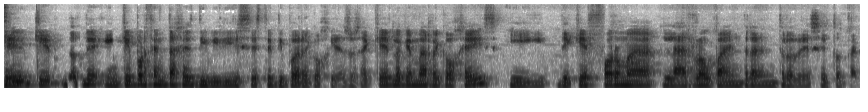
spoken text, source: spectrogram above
¿En qué porcentajes dividís este tipo de recogidas? O sea, ¿qué es lo que más recogéis y de qué forma la ropa entra dentro de ese total?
